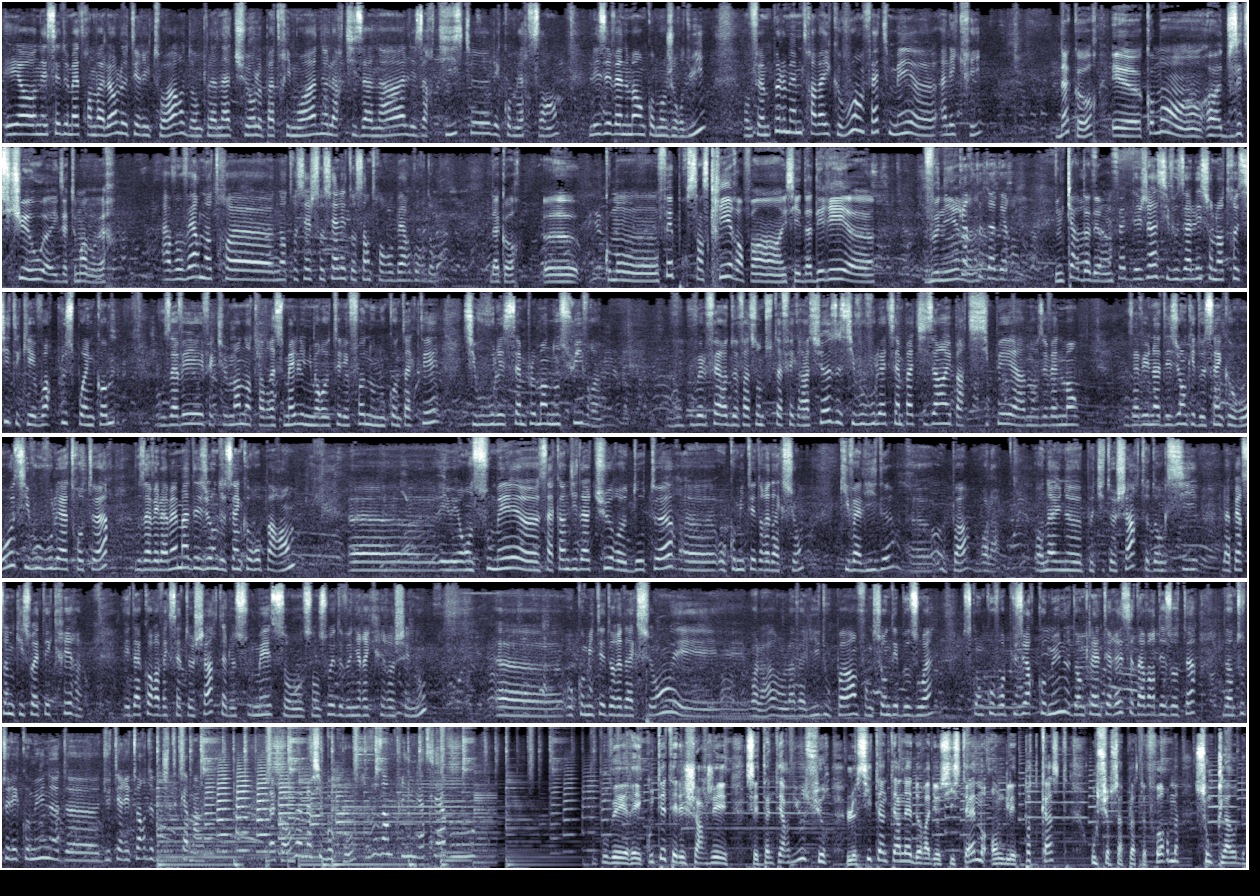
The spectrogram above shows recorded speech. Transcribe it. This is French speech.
Et on essaie de mettre en valeur le territoire, donc la nature, le patrimoine, l'artisanat, les artistes, les commerçants, les événements comme aujourd'hui. On fait un peu le même travail que vous en fait, mais euh, à l'écrit. D'accord. Et euh, comment... euh, vous êtes situé où euh, exactement à Vauvert? À Vauvert, notre, euh, notre siège social est au centre Robert Gourdon. D'accord. Euh, comment on fait pour s'inscrire, enfin essayer d'adhérer, euh, venir? Euh, Carte d'adhérent. Une carte d'adhérent. En fait, déjà, si vous allez sur notre site qui est voirplus.com, vous avez effectivement notre adresse mail, le numéro de téléphone où nous contacter. Si vous voulez simplement nous suivre, vous pouvez le faire de façon tout à fait gracieuse. Si vous voulez être sympathisant et participer à nos événements, vous avez une adhésion qui est de 5 euros. Si vous voulez être auteur, vous avez la même adhésion de 5 euros par an. Euh, et on soumet euh, sa candidature d'auteur euh, au comité de rédaction qui valide euh, ou pas. Voilà. On a une petite charte, donc si la personne qui souhaite écrire est d'accord avec cette charte, elle soumet son, son souhait de venir écrire chez nous euh, au comité de rédaction et voilà, on la valide ou pas en fonction des besoins, puisqu'on couvre plusieurs communes, donc l'intérêt c'est d'avoir des auteurs dans toutes les communes de- du territoire de Petite Camargue. D'accord, ben, merci beaucoup. Je vous en prie, merci à vous. Vous pouvez réécouter, télécharger cette interview sur le site internet de Radio Système, onglet podcast ou sur sa plateforme SoundCloud.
